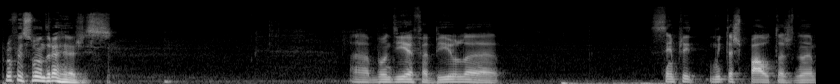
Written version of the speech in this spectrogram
Professor André Regis. Ah, bom dia, Fabiola sempre muitas pautas, né?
